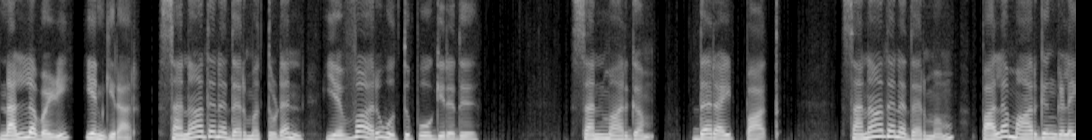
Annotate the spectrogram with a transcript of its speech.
நல்ல வழி என்கிறார். சனாதன தர்மத்துடன் எவ்வாறு ஒத்துப்போகிறது? சன்மார்க்கம் த ரைட் பாத் சனாதன தர்மம் பல மார்க்கங்களை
